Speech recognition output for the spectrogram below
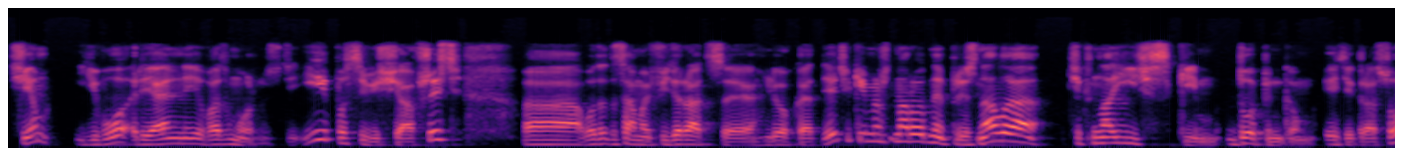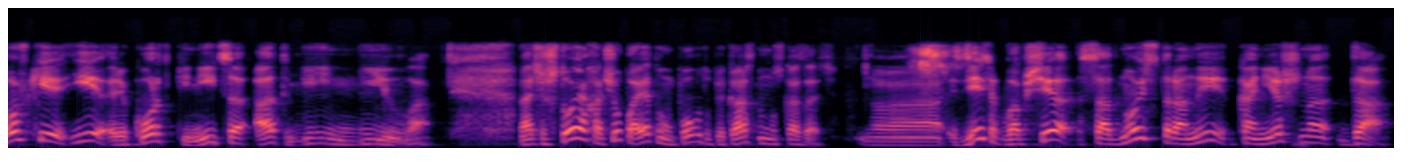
чем его реальные возможности. И посовещавшись, э, вот эта самая Федерация легкой атлетики международная признала технологическим допингом эти кроссовки и рекорд кенийца отменила. Значит, что я хочу по этому поводу прекрасному сказать? Э, здесь вообще, с одной стороны, конечно, да,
